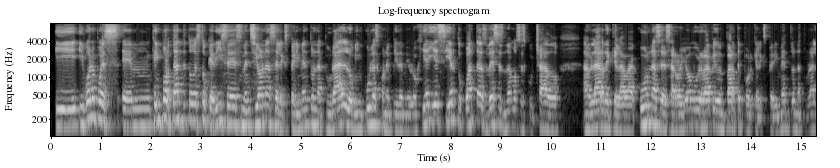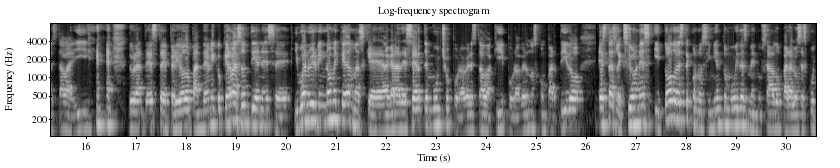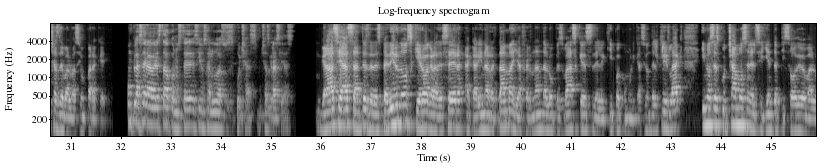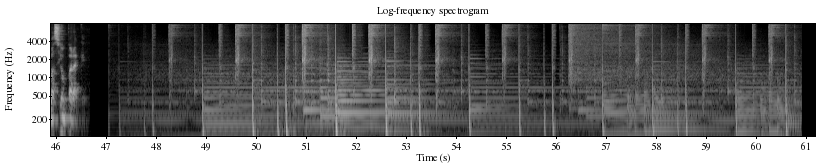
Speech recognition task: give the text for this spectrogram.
y, bueno, pues em, qué importante todo esto que dices, mencionas el experimento natural, lo vinculas con epidemiología y es cierto, ¿cuántas veces no hemos escuchado hablar de que la vacuna se desarrolló muy rápido en parte porque el experimento natural estaba ahí durante este periodo pandémico. ¿Qué razón tienes? Y bueno, Irving, no me queda más que agradecerte mucho por haber estado aquí, por habernos compartido estas lecciones y todo este conocimiento muy desmenuzado para los escuchas de evaluación para qué. Un placer haber estado con ustedes y un saludo a sus escuchas. Muchas gracias. Gracias. Antes de despedirnos, quiero agradecer a Karina Retama y a Fernanda López Vázquez del equipo de comunicación del ClearLac y nos escuchamos en el siguiente episodio de Evaluación para qué.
